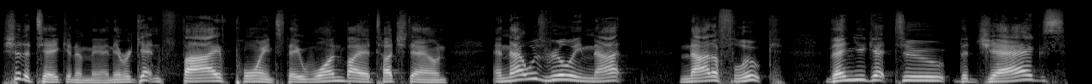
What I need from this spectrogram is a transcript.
Should have taken them, man. They were getting five points. They won by a touchdown, and that was really not not a fluke. Then you get to the Jags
